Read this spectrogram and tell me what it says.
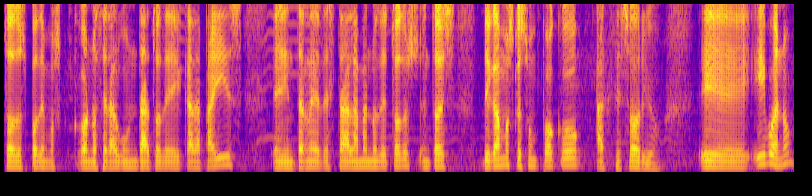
todos podemos conocer algún dato de cada país. Internet está a la mano de todos, entonces digamos que es un poco accesorio. Eh, y bueno,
